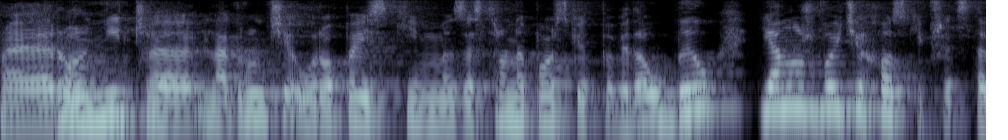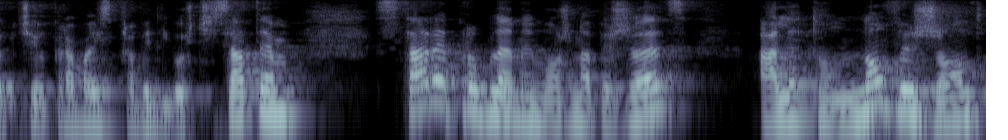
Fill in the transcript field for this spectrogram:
e, rolnicze na gruncie europejskim ze strony polskiej odpowiadał, był Janusz Wojciechowski, przedstawiciel Prawa i Sprawiedliwości. Zatem stare problemy można by rzec, ale to nowy rząd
